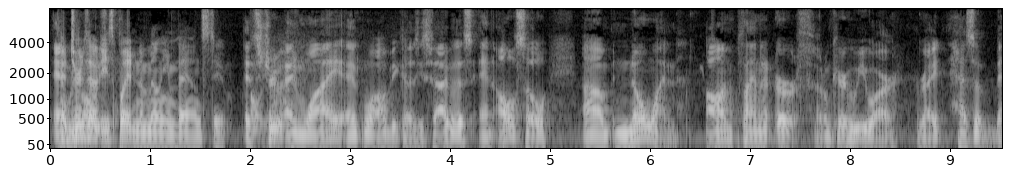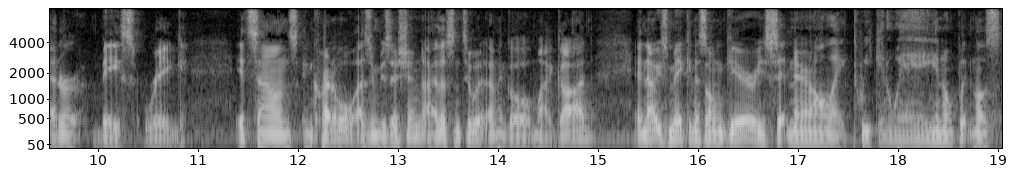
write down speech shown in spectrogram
And it turns out he's played in a million bands too. It's true. And why? Well, because he's fabulous. And also, um, no one on planet Earth, I don't care who you are, right, has a better bass rig. It sounds incredible as a musician. I listen to it and I go, my God. And now he's making his own gear. He's sitting there all like tweaking away, you know, putting those,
